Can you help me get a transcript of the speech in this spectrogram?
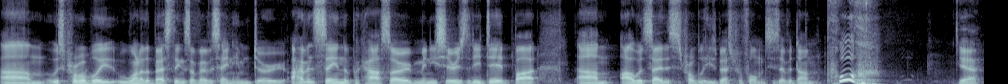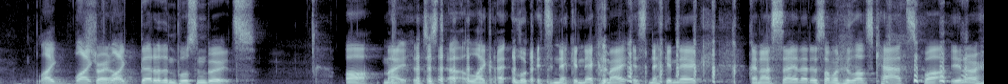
um, was probably one of the best things I've ever seen him do. I haven't seen the Picasso miniseries that he did, but um, I would say this is probably his best performance he's ever done. Whew. Yeah. Like like Straight like better than Puss in Boots. Oh, mate, it just uh, like uh, look, it's neck and neck, mate. It's neck and neck, and I say that as someone who loves cats, but you know,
